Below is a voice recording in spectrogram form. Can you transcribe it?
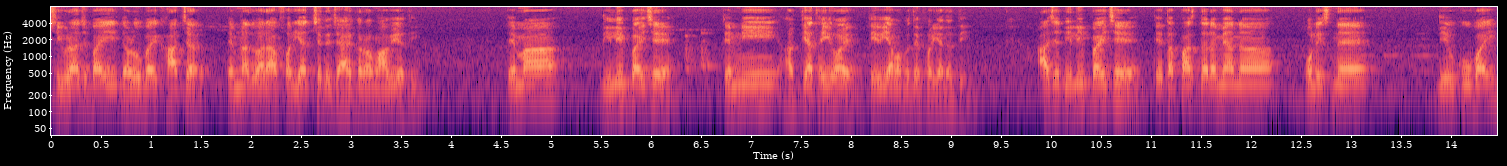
શિવરાજભાઈ, દળુભાઈ ખાચર તેમના દ્વારા ફરિયાદ છે તે જાહેર કરવામાં આવી હતી. તેમાં દિલીપભાઈ છે તેમની હત્યા થઈ હોય તેવી આ બાબતે ફરિયાદ હતી. આ જે દિલીપભાઈ છે, તે તપાસ દરમિયાન પોલીસને દેવકુભાઈ,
